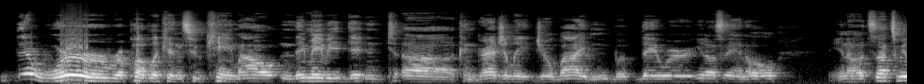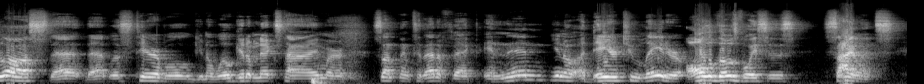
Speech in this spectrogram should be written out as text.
There were Republicans who came out and they maybe didn't uh, congratulate Joe Biden, but they were, you know, saying, "Oh, you know, it sucks we lost. That that was terrible. You know, we'll get them next time or something to that effect. And then, you know, a day or two later, all of those voices silence.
